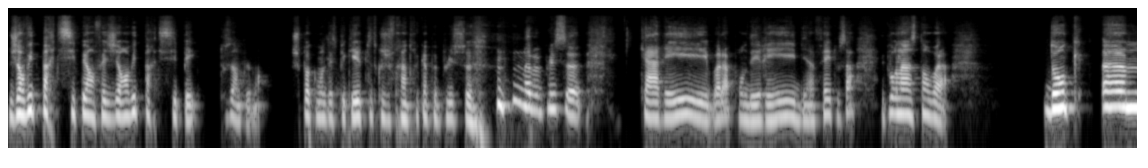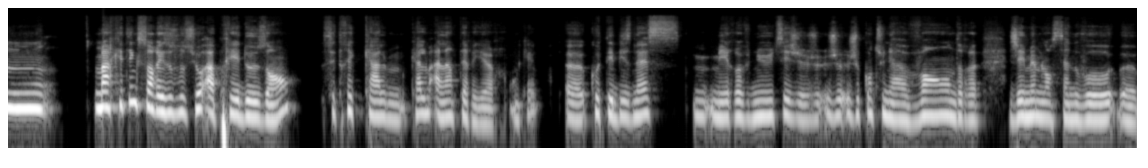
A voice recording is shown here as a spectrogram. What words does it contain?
j'ai envie de participer en fait, j'ai envie de participer, tout simplement. Je sais pas comment t'expliquer, peut-être que je ferai un truc un peu plus, un peu plus carré, voilà, pondéré, bien fait, tout ça. Et pour l'instant, voilà. Donc, euh, marketing sans réseaux sociaux après deux ans, c'est très calme, calme à l'intérieur, ok? Euh, côté business, mes revenus, tu sais, je, je, je continue à vendre. J'ai même lancé un nouveau euh,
